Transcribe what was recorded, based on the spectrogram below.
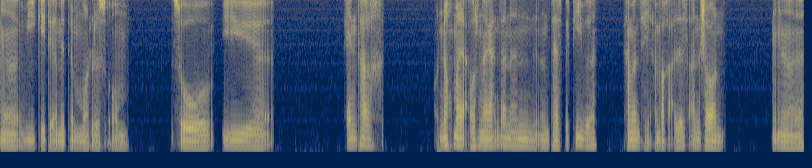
äh, wie geht er mit den Models um? So, wie einfach nochmal aus einer ganz anderen Perspektive kann man sich einfach alles anschauen, äh,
